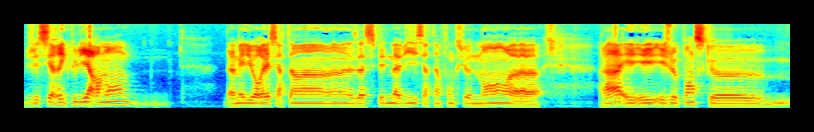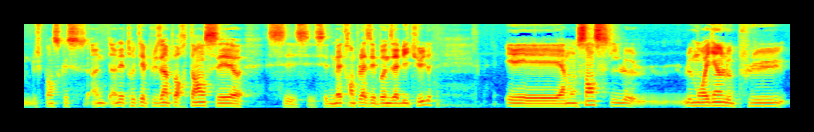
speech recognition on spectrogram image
j'essaie régulièrement d'améliorer certains aspects de ma vie, certains fonctionnements. euh, voilà, et, et- et je pense que je pense que un, un des trucs les plus importants, c'est euh, c'est de mettre en place des bonnes habitudes. Et à mon sens, le, le moyen le plus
